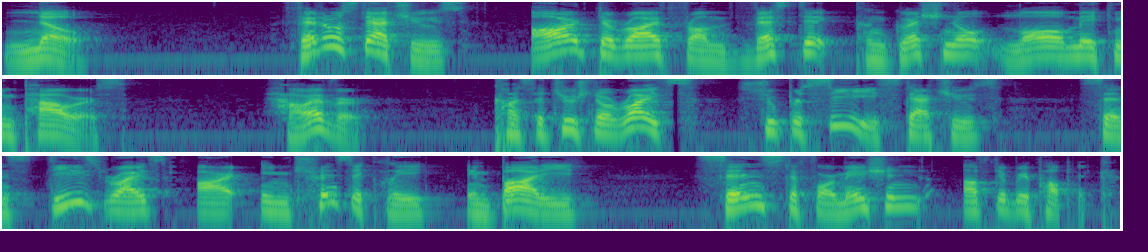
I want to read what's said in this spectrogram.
No. Federal statutes are derived from vested congressional lawmaking powers. However, constitutional rights supersede statutes since these rights are intrinsically embodied since the formation of the Republic.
